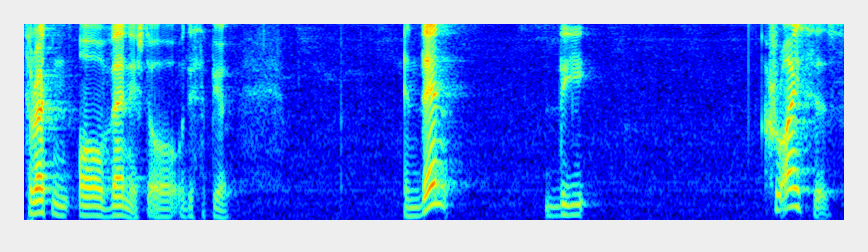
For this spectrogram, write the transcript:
threatened, or vanished or disappeared. And then the crisis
